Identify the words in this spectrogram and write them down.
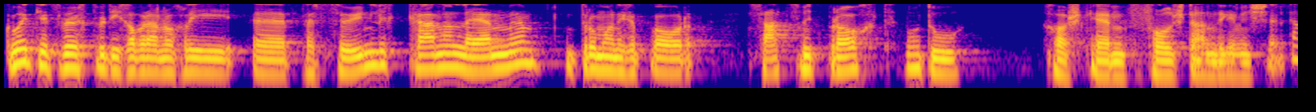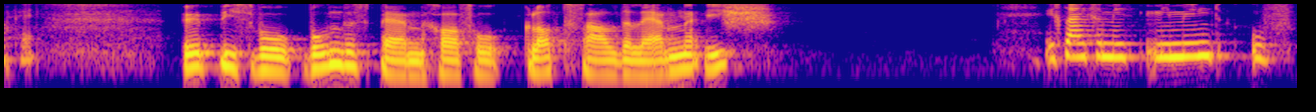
Gut, jetzt möchte ich dich aber auch noch ein bisschen äh, persönlich kennenlernen. Und darum habe ich ein paar Sätze mitgebracht, die du kannst gerne vervollständigen, Michelle. Okay. Etwas, wo Bundesbern kann von Glattfelden lernen ist? Ich denke, wir, wir müssen auf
